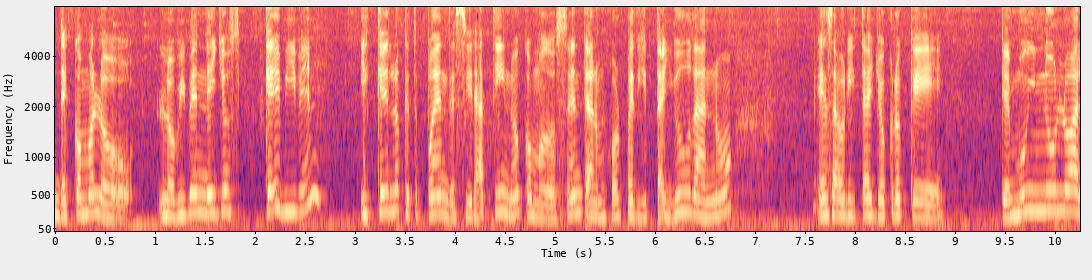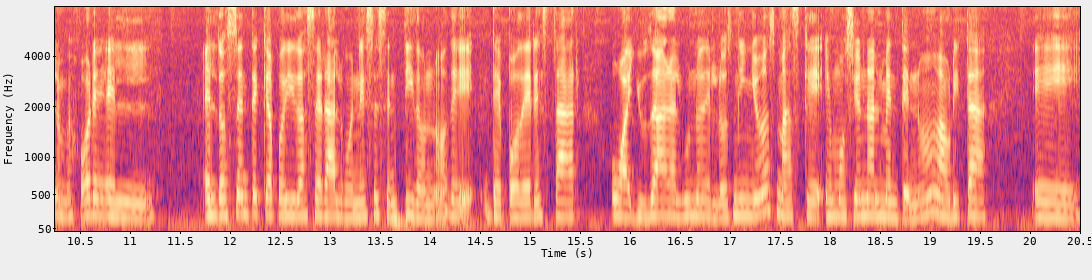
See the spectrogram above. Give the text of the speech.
de cómo lo, lo viven ellos, qué viven y qué es lo que te pueden decir a ti, ¿no? Como docente, a lo mejor pedirte ayuda, ¿no? Es ahorita yo creo que, que muy nulo a lo mejor el, el docente que ha podido hacer algo en ese sentido, ¿no? De, de poder estar o ayudar a alguno de los niños más que emocionalmente, ¿no? Ahorita eh,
